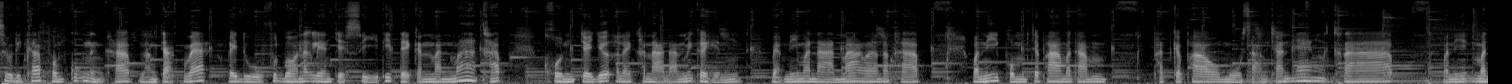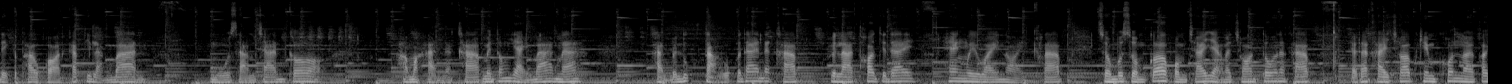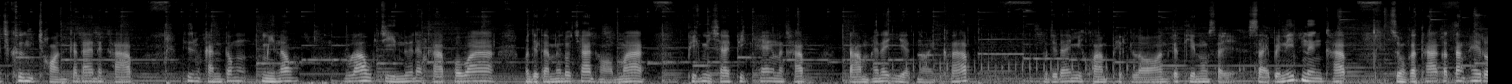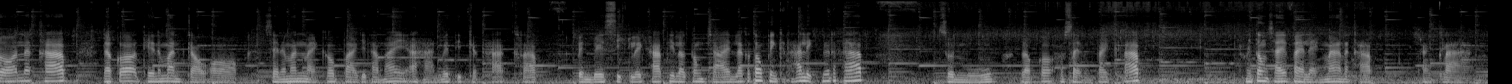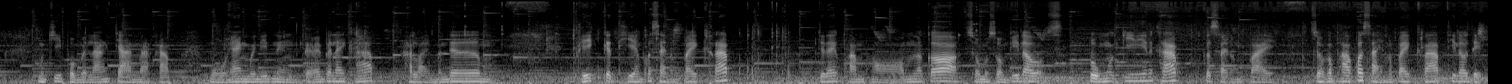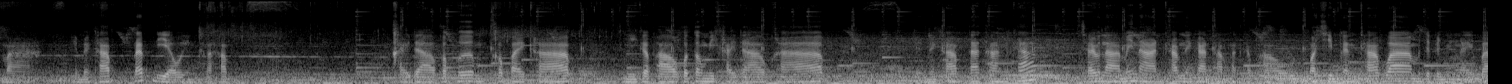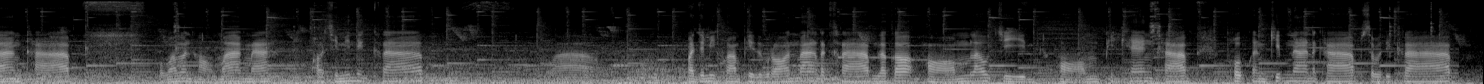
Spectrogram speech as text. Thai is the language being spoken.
สวัสดีครับ ผมกุ๊กหนึ่งครับ หลังจากแวะไปดูฟุตบอลนักเรียนเจ็ดสีที่เตะกันมันมากครับ คนจะเยอะอะไรขนาดนั้นไม่เคยเห็นแบบนี้มานานมากแล้วนะครับ วันนี้ผมจะพามาทำผัดกะเพราหมูสามชั้นแห้งนะครับ วันนี้มาเด็ดกะเพราก่อนครับที่หลังบ้าน หมูสามชั้นก็เอามาหั่นนะครับ ไม่ต้องใหญ่มากนะ หั่นเป็นลูกเต๋าก็ได้นะครับ เวลาทอดจะได้แห้งไวๆหน่อยครับ ส่วนผสมก็ผมใช้อย่างละช้อนโต๊ะนะครับ แต่ถ้าใครชอบเข้มข้นหน่อยก็ครึ่งช้อนก็ได้นะครับ ที่สำคัญต้องมีเหล้าเหล้าจีนด้วยนะครับ เพราะว่ามันจะทำให้รสชาติหอมมากพริกนี่ใช้พริกแห้งนะครับตำให้ละเอียดหน่อยครับ มันจะได้มีความเผ็ดร้อนกระเทียมต้องใส่ใส่ไปนิดนึงครับ ส่วนกระทะก็ตั้งให้ร้อนนะครับ แล้วก็เทน้ำมันเก่าออก ใส่น้ำมันใหม่เข้าไปจะทำให้อาหารไม่ติดกระทะครับ เป็นเบสิกเลยครับที่เราต้องใช้แล้วก็ต้องเป็นกระทะเหล็กด้วยนะครับ ส่วนหมูเราก็เอาใส่ลงไปครับ ไม่ต้องใช้ไฟแรงมากนะครับกลางๆเมื่อกี้ผมไปล้างจานมาครับ หมูแห้งไปนิดนึง แต่ไม่เป็นไรครับ อร่อยเหมือนเดิม พริกกระเทียมก็ใส่ลงไปครับ จะได้ความหอม แล้วก็ส่วนผสมที่เราปรุงเมื่อกี้นี้นะครับ ก็ใส่ลงไป ส่วนกะเพราก็ใส่ลงไปครับ ที่เราเด็ดมาเห็นไหมครับแป๊บเดียวเองครับ ไข่ดาวก็เพิ่มเข้าไปครับ มีกะเพราก็ต้องมีไข่ดาวครับ เห็นไหมครับน่าทานครับ ใช้เวลาไม่นานครับในการทำผัดกะเพรามาชิมกันครับว่ามันจะเป็นยังไงบ้างครับ ผมว่ามันหอมมากนะ ขอชิมนิดนึงครับ ว้าว มันจะมีความเผ็ดร้อนมากนะครับ แล้วก็หอมเหล้าจีน หอมพริกแห้งครับ พบกันคลิปหน้านะครับ สวัสดีครับ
